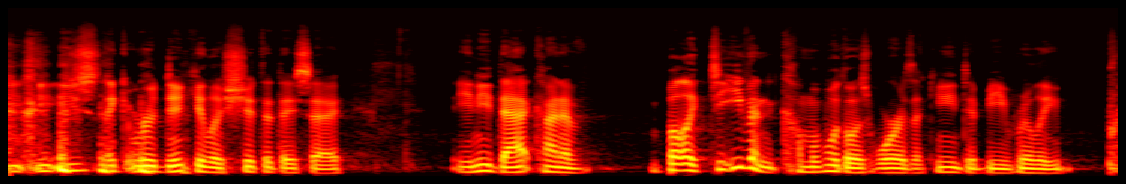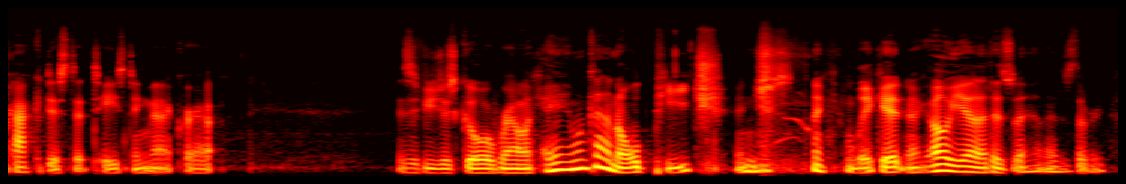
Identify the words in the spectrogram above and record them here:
you, you just like ridiculous shit that they say. You need that kind of, but like to even come up with those words, like you need to be really practiced at tasting that crap. Is if you just go around like, hey, anyone got an old peach, and you just like lick it, and like, oh yeah, that is that is the.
